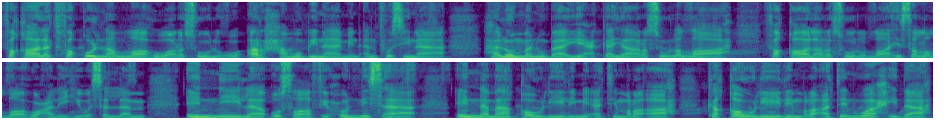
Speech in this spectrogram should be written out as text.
فقالت فقلنا الله ورسوله أرحم بنا من أنفسنا هلم نبايعك يا رسول الله. فقال رسول الله صلى الله عليه وسلم إني لا أصافح النساء إنما قولي لمئة امرأة كقولي لامرأة واحدة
